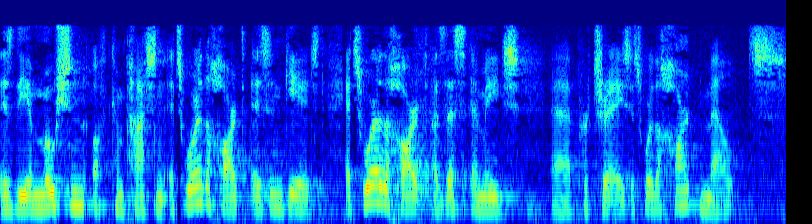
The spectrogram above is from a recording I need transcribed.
is the emotion of compassion. It's where the heart is engaged. It's where the heart, as this image uh, portrays, it's where the heart melts.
